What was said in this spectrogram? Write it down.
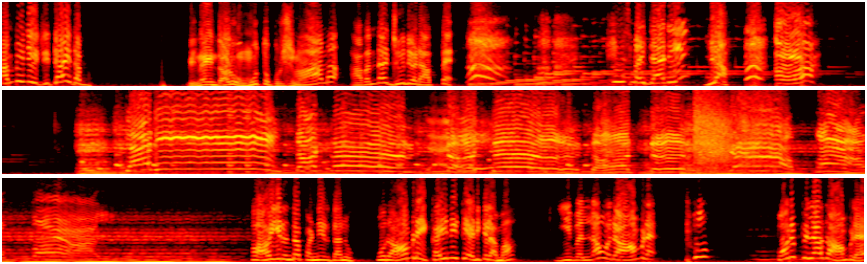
கம்பி நீட்டிட்டா இத அப்படின்னா இந்த ஆளு உன் மூத்த புருஷன்? ஆமா அவன்தான் ஜூலியோட அப்பன் மை டாடி யா டாடி டாக்டர் டாக்டர் டாக்டர் ஆயிரம் தான் பண்ணிருந்தாலும் ஒரு ஆம்பளை கை நீட்டி அடிக்கலாமா? இவெல்லாம் ஒரு ஆம்பளை. ப்பு. பொறுப்பில்லாத ஆம்பளை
